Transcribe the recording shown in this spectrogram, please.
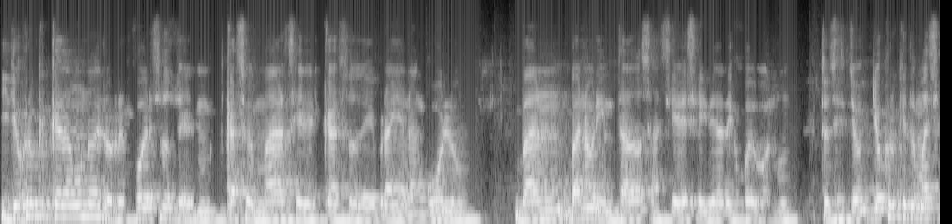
y yo creo que cada uno de los refuerzos, del caso de Marcel, el caso de Brian Angulo, van, van orientados hacia esa idea de juego. Entonces yo, yo creo que es lo más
